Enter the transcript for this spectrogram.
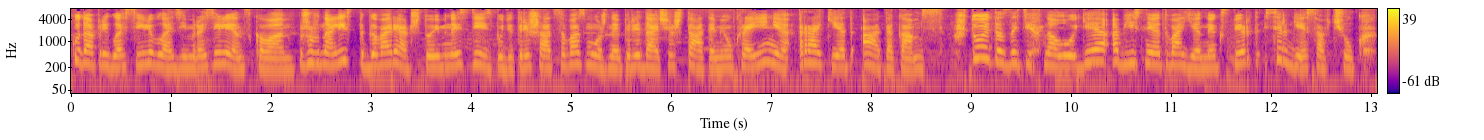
куда пригласили Владимира Зеленского. Журналисты говорят, что именно здесь будет решаться возможная передача штатами Украине ракет «Атакамс». Что это за технология, объясняет военный эксперт Сергей Савчук.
